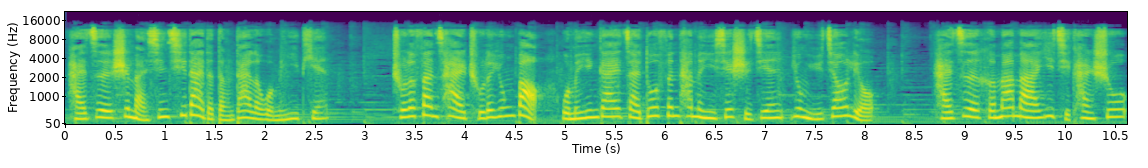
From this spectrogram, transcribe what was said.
孩子是满心期待的等待了我们一天。除了饭菜，除了拥抱，我们应该再多分他们一些时间用于交流。孩子和妈妈一起看书，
